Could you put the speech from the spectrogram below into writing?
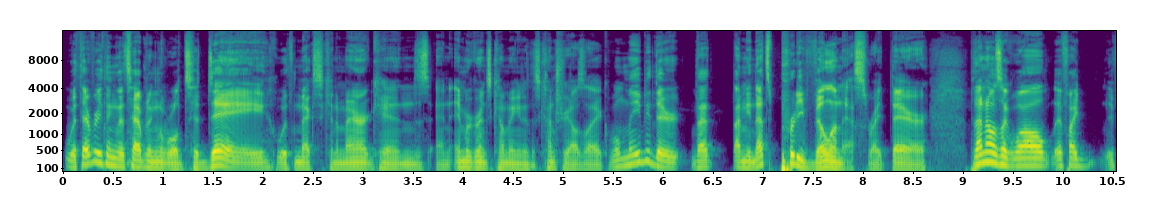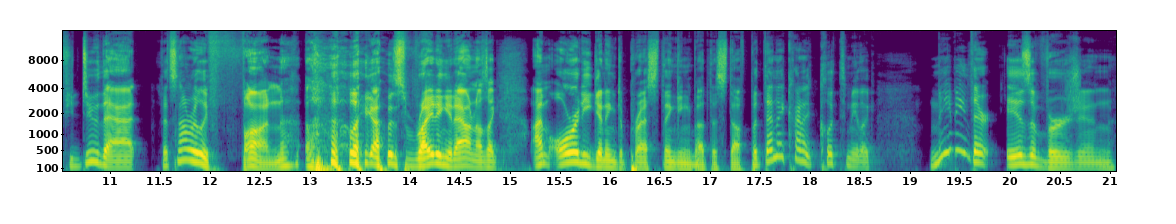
with everything that's happening in the world today with mexican americans and immigrants coming into this country i was like well maybe they're that i mean that's pretty villainous right there but then i was like well if i if you do that that's not really fun. like I was writing it out and I was like, I'm already getting depressed thinking about this stuff. But then it kind of clicked to me like, maybe there is a version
